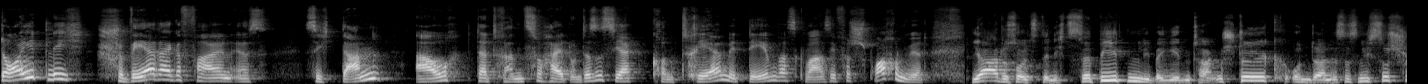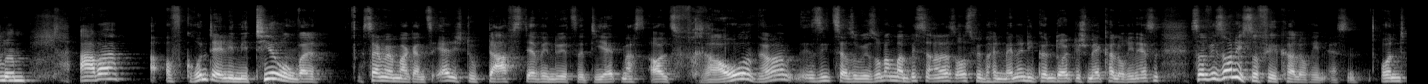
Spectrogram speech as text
deutlich schwerer gefallen ist, sich dann auch daran zu halten. Und das ist ja konträr mit dem, was quasi versprochen wird. Ja, du sollst dir nichts verbieten, lieber jeden Tag ein Stück und dann ist es nicht so schlimm. Aber aufgrund der Limitierung, weil Seien wir mal ganz ehrlich, du darfst ja, wenn du jetzt eine Diät machst, als Frau, ja, sieht es ja sowieso noch mal ein bisschen anders aus wie bei Männern, die können deutlich mehr Kalorien essen, sowieso nicht so viel Kalorien essen. Und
